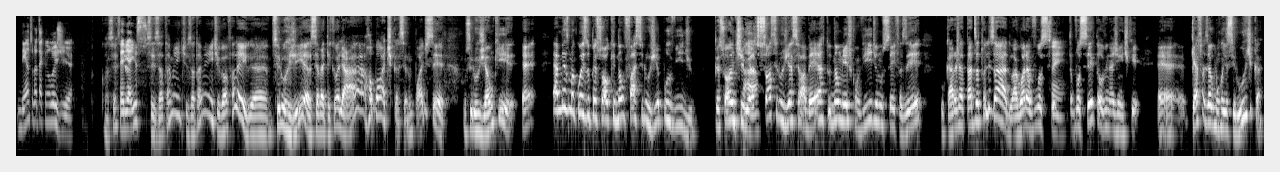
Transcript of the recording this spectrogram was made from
dentro da tecnologia. Com certeza. Seria isso? Exatamente, exatamente. Igual eu falei, é, cirurgia, você vai ter que olhar robótica. Você não pode ser um cirurgião que é, é a mesma coisa do pessoal que não faz cirurgia por vídeo. O pessoal antigo ah. é só cirurgia a céu aberto, não mexo com vídeo, não sei fazer. O cara já está desatualizado. Agora, você, você que está ouvindo a gente que é, quer fazer alguma coisa cirúrgica,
